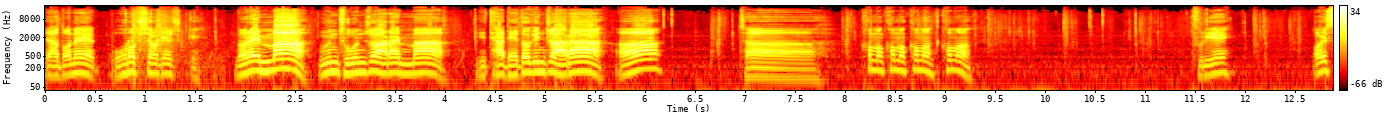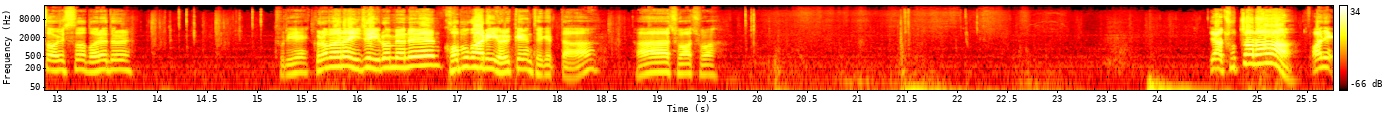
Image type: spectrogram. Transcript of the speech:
야 너네 원 없이 하게 해줄게 너네 임마 운 좋은 줄 알아 임마 이 다 내 덕인 줄 알아 어? 자 컴온 컴온 컴온 컴온 둘이 해 어딨어 어딨어 너네들 둘이 해. 그러면은 이제 이러면은 거북알이 10개는 되겠다. 아 좋아 좋아. 야 줬잖아! 아니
